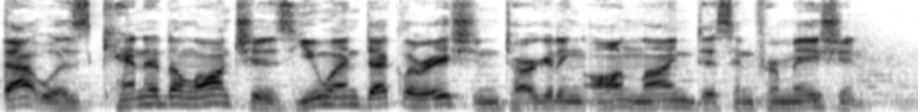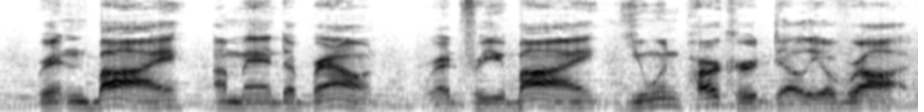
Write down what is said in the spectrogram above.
That was Canada Launches UN Declaration Targeting Online Disinformation, written by Amanda Brown, read for you by Ewan Parker Delio Rod.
